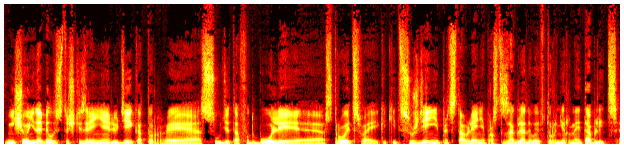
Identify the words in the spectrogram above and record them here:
ничего не добилась с точки зрения людей, которые судят о футболе, строят свои какие-то суждения и представления, просто заглядывая в турнирные таблицы.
